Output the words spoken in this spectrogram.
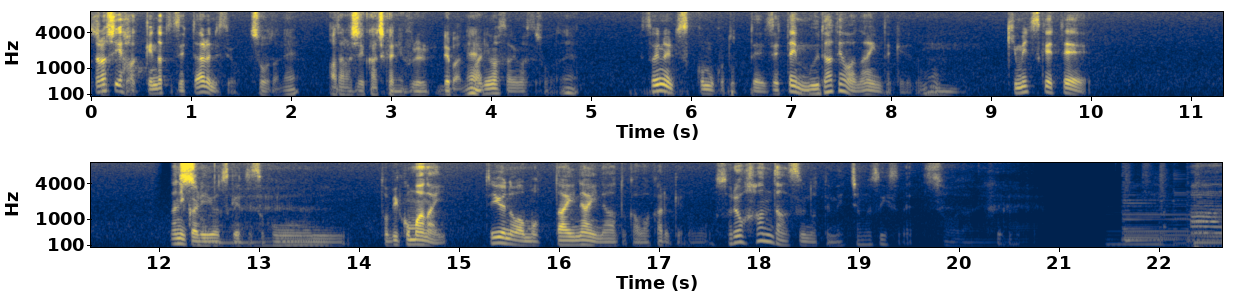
新しい発見だって絶対あるんですよ、そうだね。新しい価値観に触れればね。ありますあります。そうだね。そういうのに突っ込むことって絶対無駄ではないんだけれども、うん。決めつけて何か理由をつけてそこに飛び込まないっていうのはもったいないなとかわかるけどもそれを判断するのってめっちゃむずいですね。そうだね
